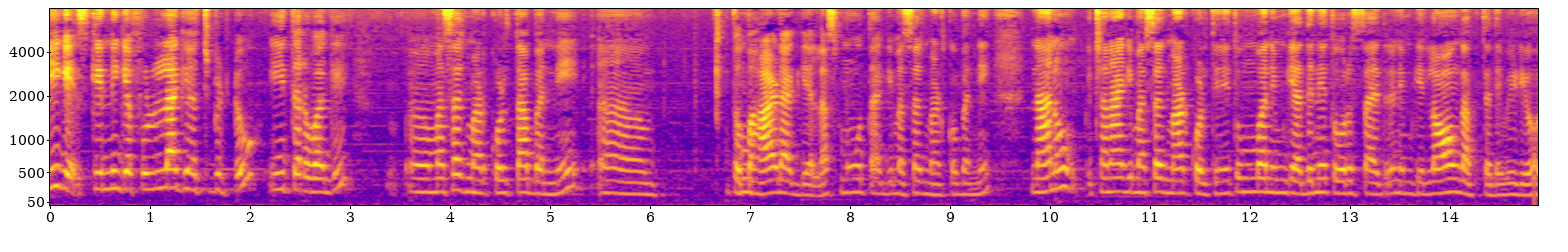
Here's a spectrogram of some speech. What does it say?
ಹೀಗೆ ಸ್ಕಿನ್ನಿಗೆ ಫುಲ್ಲಾಗಿ ಹಚ್ಚಿಬಿಟ್ಟು ಈ ತರವಾಗಿ ಮಸಾಜ್ ಮಾಡ್ಕೊಳ್ತಾ ಬನ್ನಿ. ತುಂಬಾ ಹಾರ್ಡ್ ಆಗಿ ಅಲ್ಲ ಸ್ಮೂತ್ ಆಗಿ ಮಸಾಜ್ ಮಾಡ್ಕೊ ಬನ್ನಿ. ನಾನು ಚೆನ್ನಾಗಿ ಮಸಾಜ್ ಮಾಡ್ಕೊಳ್ತೀನಿ. ತುಂಬಾ ನಿಮ್ಗೆ ಅದನ್ನೇ ತೋರಿಸ್ತಾ ಇದ್ರೆ ನಿಮ್ಗೆ ಲಾಂಗ್ ಆಗ್ತದೆ ವಿಡಿಯೋ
